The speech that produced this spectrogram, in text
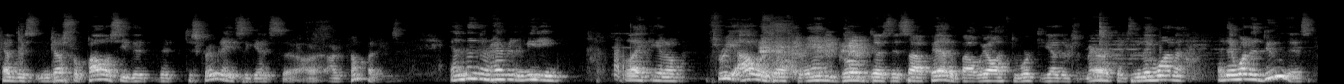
have this industrial policy that, that discriminates against uh, our, our companies. And then they're having a meeting like, you know, three hours after Andy Grove does this op-ed about we all have to work together as Americans, and they want to and they want to do this,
